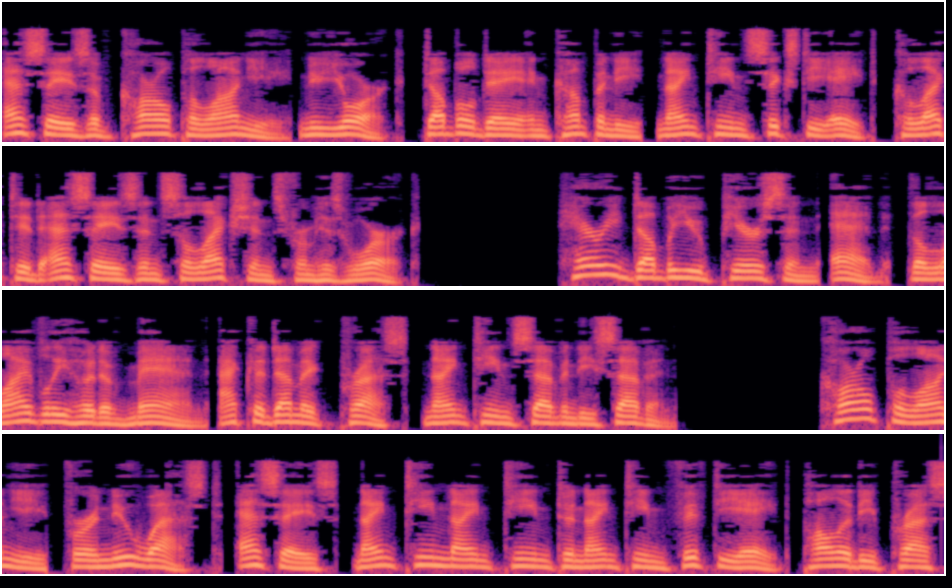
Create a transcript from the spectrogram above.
Essays of Karl Polanyi New York, Doubleday and Company, 1968, collected essays and selections from his work. Harry W. Pearson ed., The Livelihood of Man Academic Press, 1977. Karl Polanyi, For a New West, Essays, 1919–1958 Polity Press,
